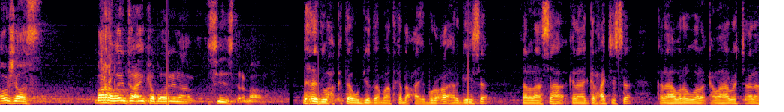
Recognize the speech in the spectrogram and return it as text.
Hawshaas ma raba intaa in ka badan inaan sii isticmaalo. Dhexdeedii waxaa ka taan u jeedaa maanta ka dhacay burco hargeysa qalalaasaha kanaha garxajisa kanaha warawara kanaha harba jecla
